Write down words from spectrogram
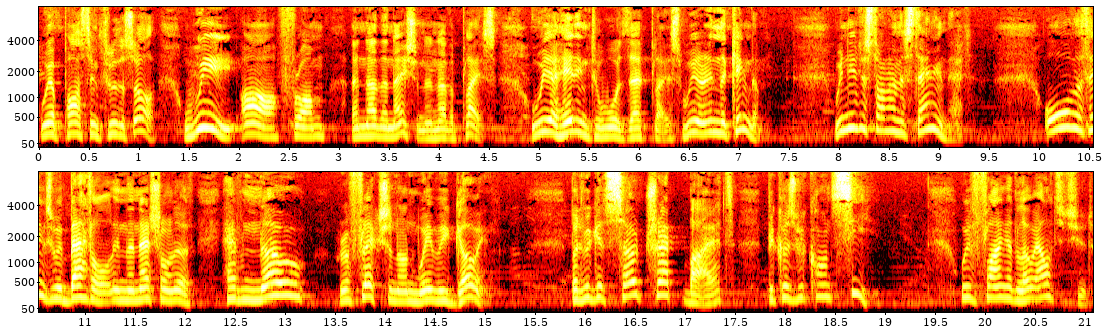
We are passing through this earth. We are from another nation, another place. We are heading towards that place. We are in the kingdom. We need to start understanding that. All the things we battle in the natural earth have no reflection on where we're going. But we get so trapped by it because we can't see. We're flying at low altitude.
